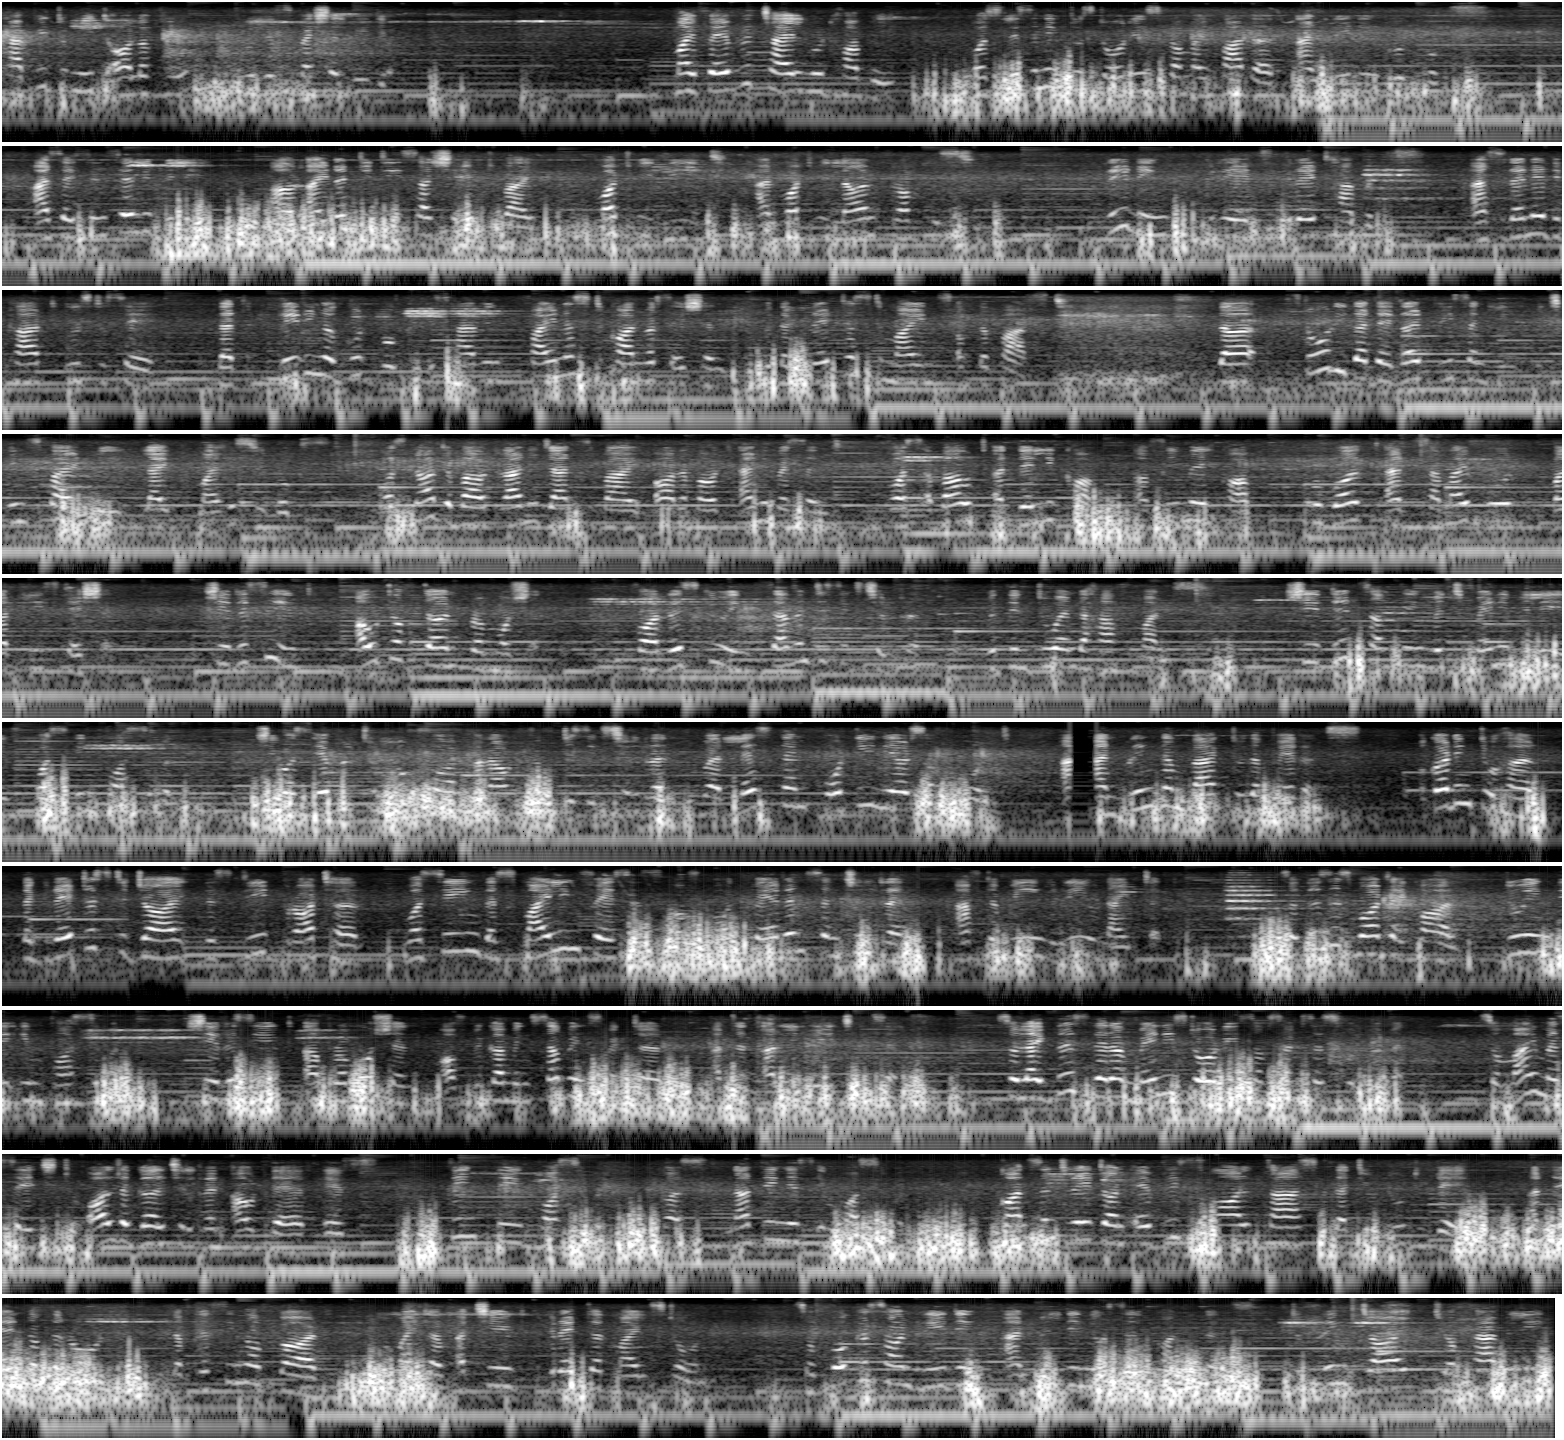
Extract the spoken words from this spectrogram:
happy to meet all of you through this special video. My favorite childhood hobby was listening to stories from my father and reading good books. As I sincerely believe our identities are shaped by what we read and what we learn from history. Reading creates great habits. As Rene Descartes used to say, that reading a good book is having finest conversation with the greatest minds of the past. The story that I read recently, which inspired me, like my history books, was not about Rani Jhansi Bai or about Annie Besant, was about a Delhi cop, a female cop who worked at Samaipur Badli station. She received out of turn promotion for rescuing 76 children within two and a half months. She did something which many believe was impossible. She was able to look for around 56 children who were less than 14 years of old and bring them back to the parents. According to her, the greatest joy this deed brought her was seeing the smiling faces of both parents and children after being reunited. So, this is what I call doing the impossible. She received a promotion of becoming sub inspector at an early age itself. So, like this, there are many stories of successful women. So, my message to all the girl children out there is think the impossible because nothing is impossible. Concentrate on every small task that you do today. At the end of the road, with the blessing of God, you might have achieved greater milestone. So focus on reading and building your self-confidence to bring joy to your family,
